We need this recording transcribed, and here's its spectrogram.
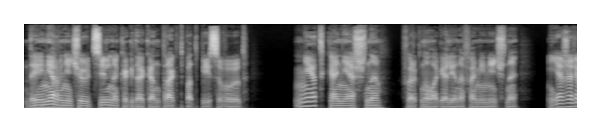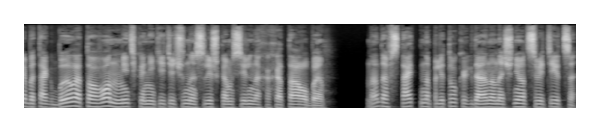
Да и нервничают сильно, когда контракт подписывают. «Нет, конечно», — фыркнула Галина Фоминична. «Ежели бы так было, то вон Митька Никитична слишком сильно хохотал бы. Надо встать на плиту, когда она начнет светиться,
